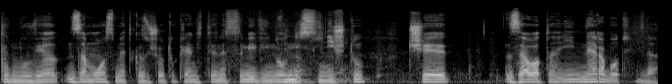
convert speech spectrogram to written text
подновя за моя сметка, защото клиентите не са ми виновни с нищо, че залата ни не работи. Да.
